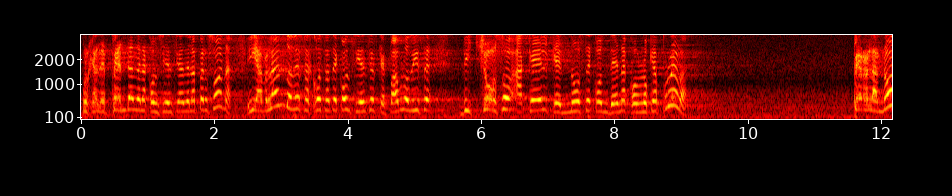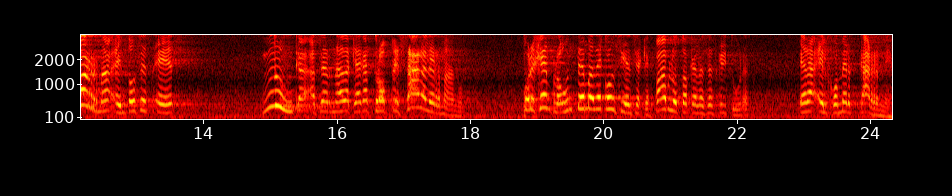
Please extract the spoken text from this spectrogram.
Porque depende de la conciencia de la persona. Y hablando de esas cosas de conciencia es que Pablo dice, dichoso aquel que no se condena con lo que aprueba. Pero la norma entonces es nunca hacer nada que haga tropezar al hermano. Por ejemplo, un tema de conciencia que Pablo toca en las escrituras era el comer carne.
